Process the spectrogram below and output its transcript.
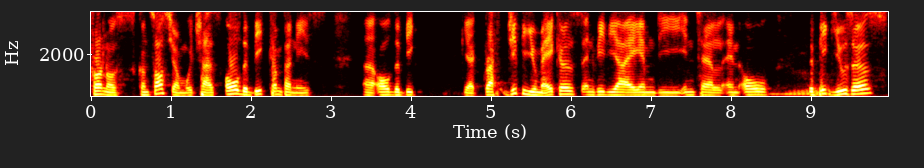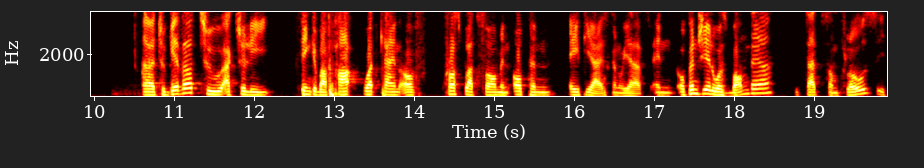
Khronos consortium, which has all the big companies, uh, all the big yeah, graph- GPU makers, NVIDIA, AMD, Intel, and all the big users uh, together to actually think about how, what kind of cross-platform and open APIs can we have. And OpenGL was born there. It had some flaws. It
